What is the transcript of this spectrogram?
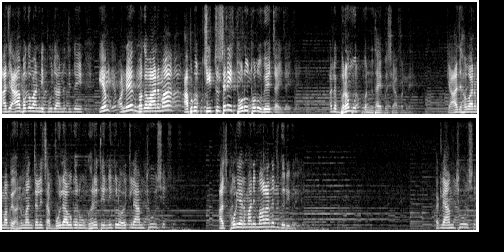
આજે આ ભગવાનની પૂજા નથી થઈ. એમ અનેક ભગવાનમાં આપણું ચિત્ત છે ને થોડું થોડું વેચાઈ જાય. એટલે ભ્રમ ઉત્પન્ન થાય પછી આપણને. કે આજ હવારમાં ભાઈ હનુમાન ચાલીસા બોલ્યા વગર હું ઘરેથી નીકળ્યો એટલે આમ થયું છે. આજ ખોડિયારમાંની માળા નથી કરી ભાઈ એટલે આમ થયું છે.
